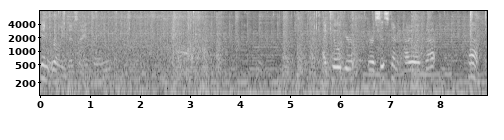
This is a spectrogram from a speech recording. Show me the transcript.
Didn't really miss anything. I killed your, your assistant. How do you like that? Yeah.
